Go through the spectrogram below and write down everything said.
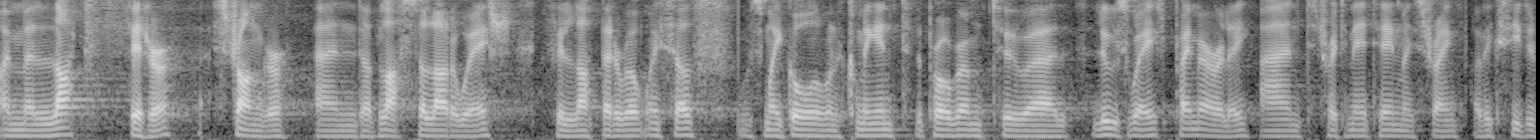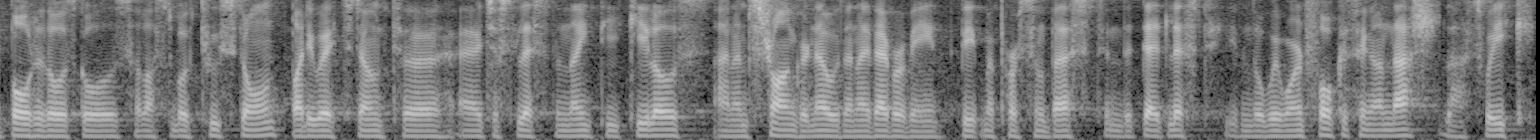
I'm a lot fitter, stronger, and I've lost a lot of weight I feel a lot better about myself. It was my goal when coming into the program to uh, lose weight primarily and to try to maintain my strength. I've exceeded both of those goals. I lost about two stone. Body weight's down to uh, just less than 90 kilos and I'm stronger now than I've ever been. Beat my personal best in the deadlift, even though we weren't focusing on that last week.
